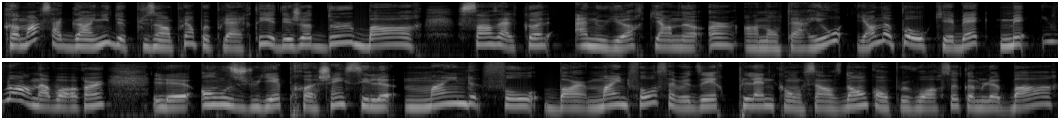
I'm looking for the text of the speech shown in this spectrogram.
commence à gagner de plus en plus en popularité. Il y a déjà deux bars sans alcool à New York. Il y en a un en Ontario. Il y en a pas au Québec, mais il va en avoir un le 11 juillet prochain. C'est le Mindful Bar. Mindful, ça veut dire pleine conscience. Donc, on peut voir ça comme le bar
